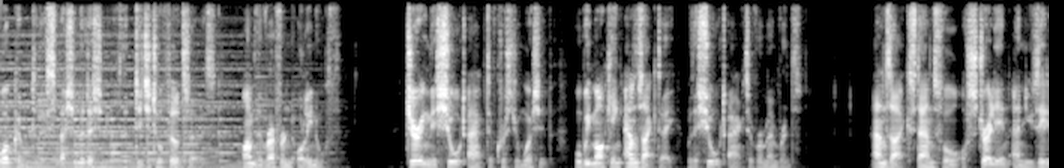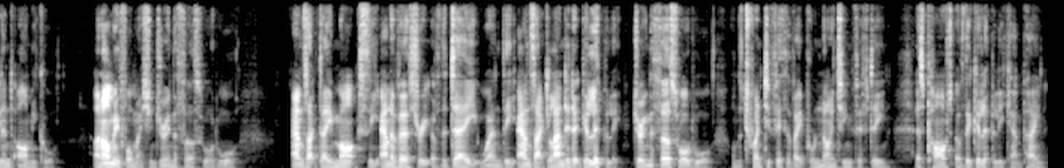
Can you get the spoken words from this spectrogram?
Welcome to this special edition of the Digital Field Service. I'm the Reverend Ollie North. During this short act of Christian worship, we'll be marking Anzac Day with a short act of remembrance. ANZAC stands for Australian and New Zealand Army Corps, an army formation during the First World War. Anzac Day marks the anniversary of the day when the Anzac landed at Gallipoli during the First World War on the 25th of April 1915 as part of the Gallipoli campaign.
